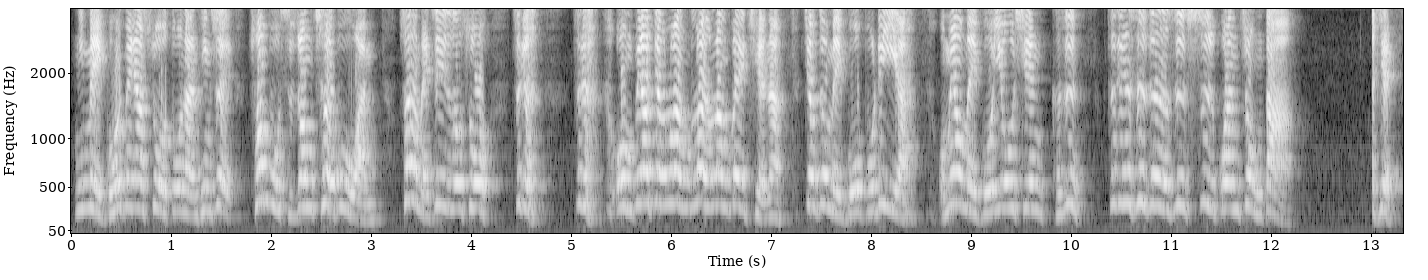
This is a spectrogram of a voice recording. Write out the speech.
你美国会被人家说的多难听？所以川普始终撤不完，虽然每次一直都说这个这个，我们不要这样浪浪浪费钱啊，这样对美国不利啊，我们要美国优先。可是这件事真的是事关重大，而且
